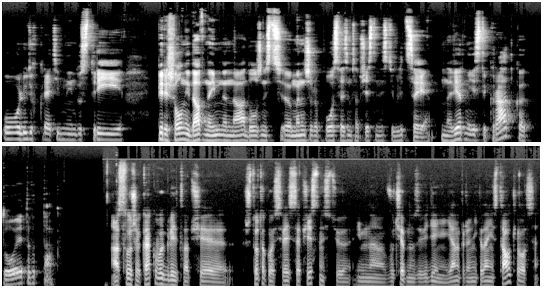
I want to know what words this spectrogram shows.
о людях в креативной индустрии, перешел недавно именно на должность э, менеджера по связям с общественностью в лицее. Наверное, если кратко, то это вот так. А слушай, как выглядит вообще, что такое связь с общественностью именно в учебном заведении? Я, например, никогда не сталкивался,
